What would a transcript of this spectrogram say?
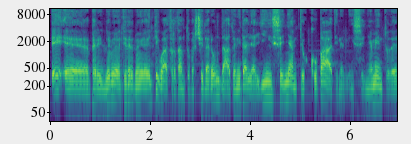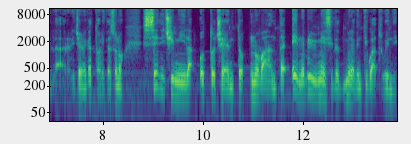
e eh, per il 2023-2024, tanto per citare un dato, in Italia gli insegnanti occupati nell'insegnamento della religione cattolica sono 16.890 e nei primi mesi del 2024, quindi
